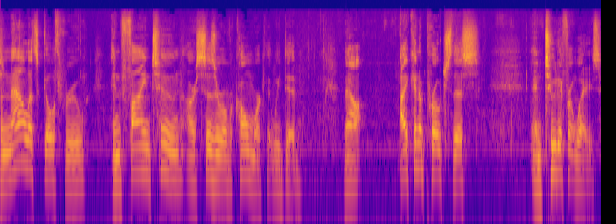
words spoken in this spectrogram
So now let's go through and fine tune our scissor over comb work that we did. Now, I can approach this in two different ways.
